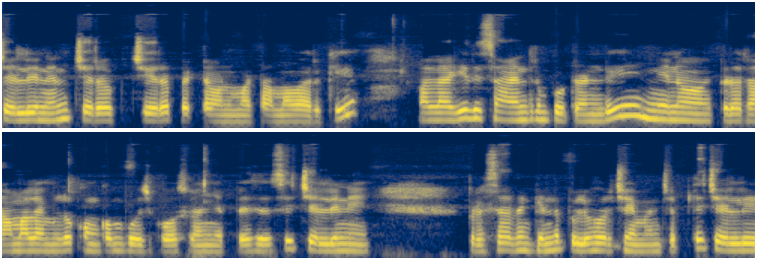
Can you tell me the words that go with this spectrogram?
చెల్లి నేను చీర చీర పెట్టాం అనమాట అమ్మవారికి. అలాగే ఇది సాయంత్రం పూట అండి. నేను ఇక్కడ రామాలయంలో కుంకుమ పూజ కోసం అని చెప్పేసి చెల్లిని ప్రసాదం కింద పులిహోర చేయమని చెప్తే చెల్లి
